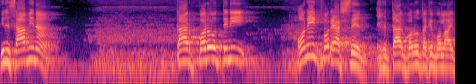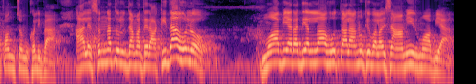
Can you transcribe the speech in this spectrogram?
তিনি সাহাবি না। তারপরেও তিনি অনেক পরে আসছেন। তারপরেও তাকে বলা হয় পঞ্চম খলিফা। আহলে সুন্নাতুল জামাতের আকিদা হলো মোয়াবিয়া রাদি আল্লাহ তালা আনুকে বলা হয়েছে আমির মোয়াবিয়া।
